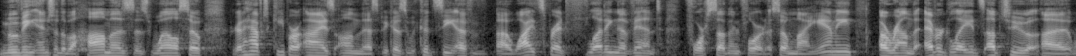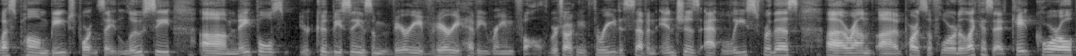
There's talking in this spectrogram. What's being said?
moving into the Bahamas as well. So we're going to have to keep our eyes on this because we could see a, a widespread flooding event for southern Florida. So Miami, around the Everglades, up to uh, West Palm Beach, Port St. Lucie, um, Naples, you could be seeing some very, very heavy rainfall. We're talking three to seven inches at least for this uh, around uh, parts of Florida. Like I said, Cape Coral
